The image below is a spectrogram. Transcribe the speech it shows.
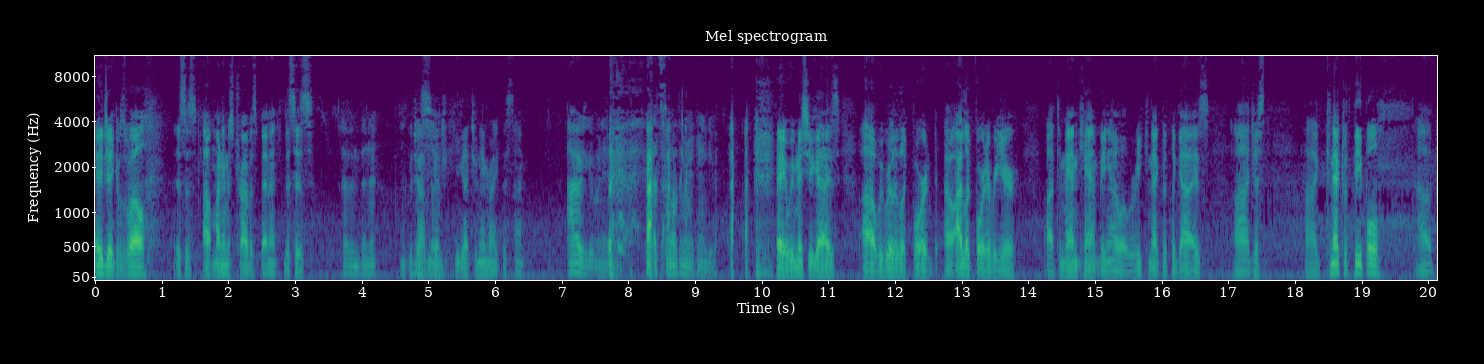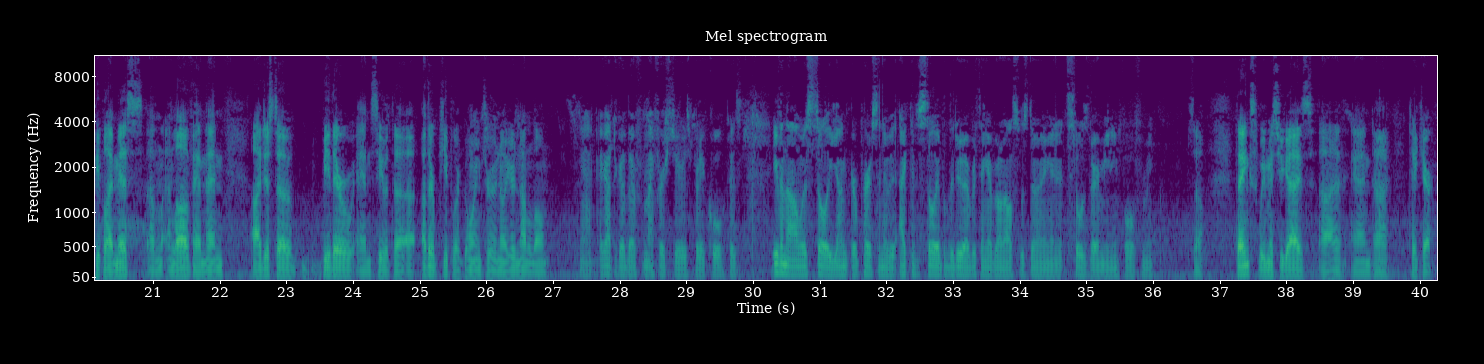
Hey, Jacob, as well. This is uh, my name is Travis Bennett. This is Evan Bennett. good job. You got your, you got your name right this time. I always get my name. right. That's the one thing I can do. hey, we miss you guys. Uh, we really look forward. Uh, I look forward every year uh, to Man Camp, being able to reconnect with the guys, uh, just uh, connect with people, uh, people I miss um, and love, and then uh, just to be there and see what the uh, other people are going through and know you're not alone. Yeah, I got to go there for my first year. It was pretty cool because even though I was still a younger person, was, I was still able to do everything everyone else was doing, and it still was very meaningful for me. So, thanks. We miss you guys, uh, and uh, take care.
